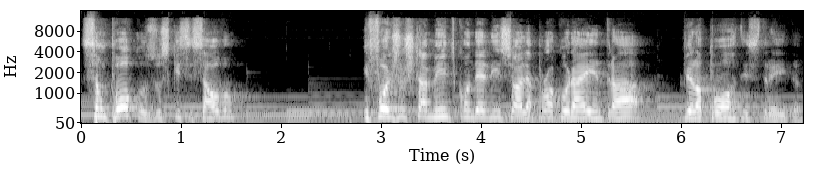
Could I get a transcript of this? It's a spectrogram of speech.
São poucos os que se salvam. E foi justamente quando ele disse: Olha, procurai entrar pela porta estreita.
